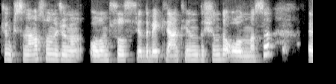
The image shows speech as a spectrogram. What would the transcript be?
Çünkü sınav sonucunun olumsuz ya da beklentinin dışında olması e,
